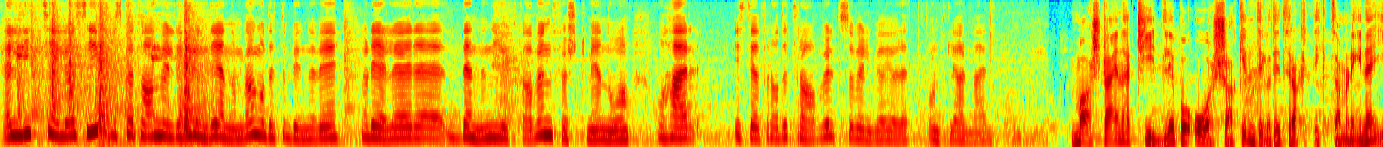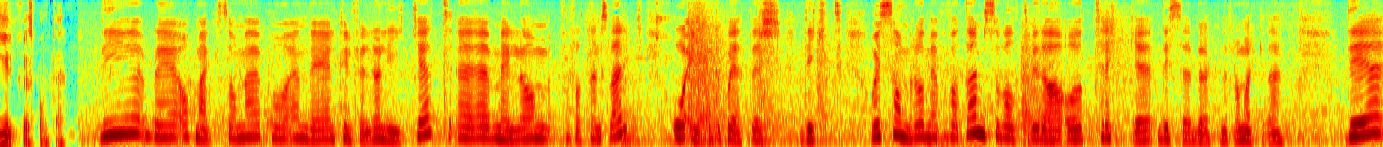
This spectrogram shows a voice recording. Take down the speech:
Det er litt tidlig å si, for vi skal ta en veldig grundig gjennomgang. Og dette begynner vi når det gjelder eh, denne nye utgaven, først med nå. Og her, i stedet for å ha det travelt, så velger vi å gjøre et ordentlig arbeid. Marstein er tydelig på årsaken til at de trakk diktsamlingene i utgangspunktet. Vi ble oppmerksomme på en del tilfeller av likhet eh, mellom forfatterens verk og enkelte poeters dikt. Og I samråd med forfatteren så valgte vi da å trekke disse bøkene fra markedet. Det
